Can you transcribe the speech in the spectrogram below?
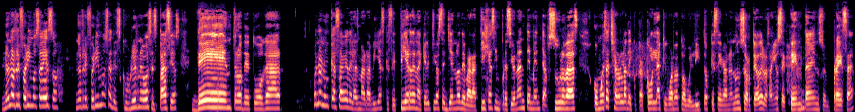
no nos referimos a eso. Nos referimos a descubrir nuevos espacios dentro de tu hogar uno nunca sabe de las maravillas que se pierden en aquel closet lleno de baratijas impresionantemente absurdas, como esa charola de Coca-Cola que guarda tu abuelito que se ganó en un sorteo de los años 70 en su empresa.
